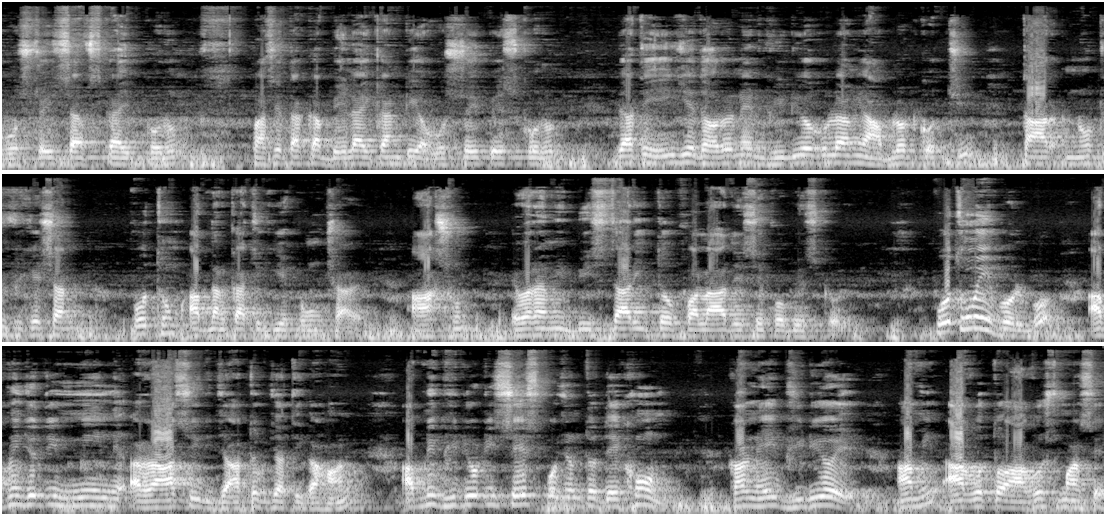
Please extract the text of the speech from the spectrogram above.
অবশ্যই সাবস্ক্রাইব করুন। পাশে থাকা বেল আইকনটি অবশ্যই প্রেস করুন। যাতে এই যে ধরনের ভিডিওগুলো আমি আপলোড করছি, তার নোটিফিকেশান প্রথম আপনার কাছে গিয়ে পৌঁছায়। আসুন, এবার আমি বিস্তারিত ফলাদেশে প্রবেশ করি। প্রথমেই বলব, আপনি যদি মিন রাশির জাতক জাতিকা হন, আপনি ভিডিওটি শেষ পর্যন্ত দেখুন, কারণ এই ভিডিওয়ে আমি আগত আগস্ট মাসে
